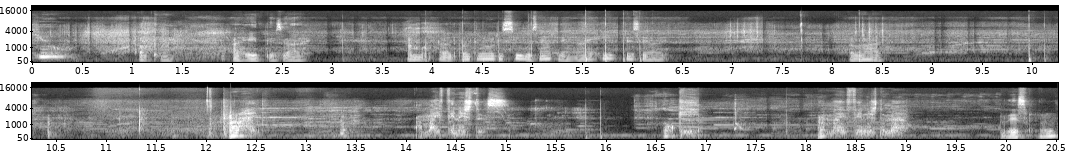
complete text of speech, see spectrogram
You. Okay. I hate this guy. I'm uh, looking over to see what's happening. I hate this guy. A lot. Alright. I might finish this. Okay. I might finish the map. This one,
